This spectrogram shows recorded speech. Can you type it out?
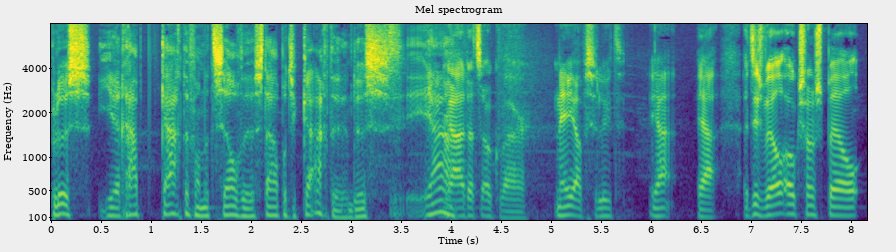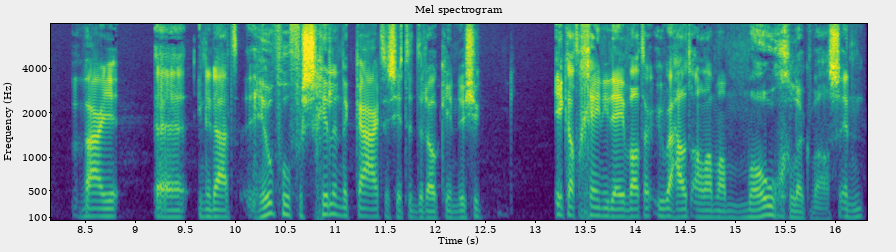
plus, je raapt kaarten van hetzelfde stapeltje kaarten. Dus ja, Ja, dat is ook waar. Nee, absoluut. Ja, Ja, het is wel ook zo'n spel waar je eh, inderdaad heel veel verschillende kaarten zitten er ook in. Dus je, ik had geen idee wat er überhaupt allemaal mogelijk was. En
